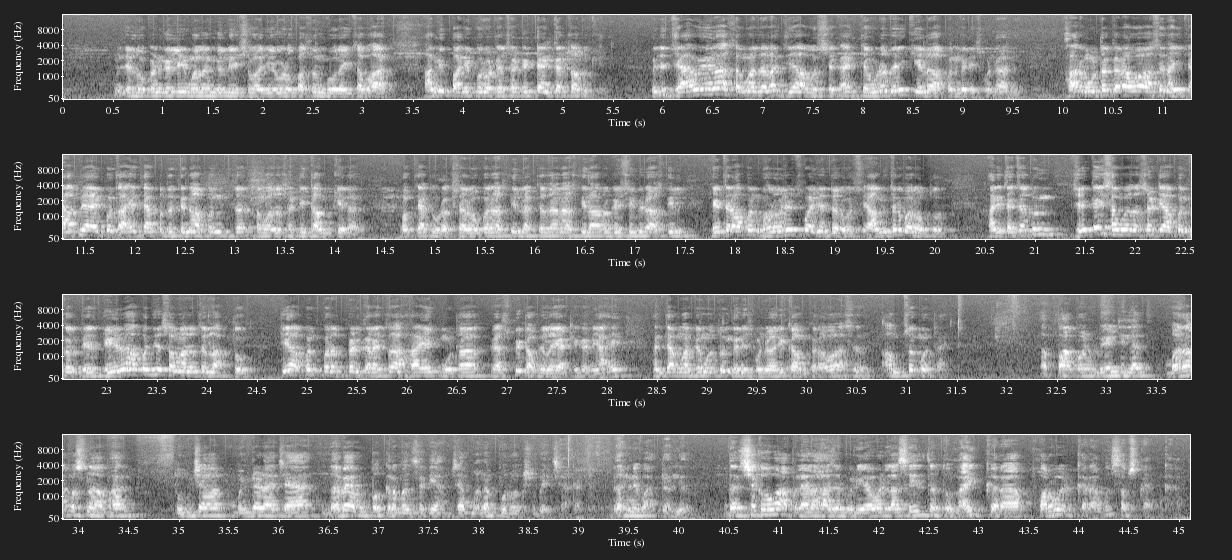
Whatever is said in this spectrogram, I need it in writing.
म्हणजे लोखंडगल्ली मलंगल्ली शिवाजी रोडपासून गोलाईचा भाग आम्ही पाणी पुरवठ्यासाठी टँकर चालू केले. म्हणजे ज्या वेळेला समाजाला जे आवश्यक आहे तेवढं जरी केलं आपण गणेश मंडळाने फार मोठं करावं असं नाही की आपले ऐपत आहे त्या पद्धतीनं आपण जर समाजासाठी काम केलं मग त्यात वृक्षारोपण असतील रक्तदान असतील आरोग्य शिबिरं असतील हे तर आपण भरवलेच पाहिजे दरवर्षी आम्ही तर भरवतो. आणि त्याच्यातून जे काही समाजासाठी आपण करतो देणं आपण जे समाजाचं लागतो ते आपण परतफेड करायचा हा एक मोठा व्यासपीठ आपल्याला या ठिकाणी आहे. आणि त्या माध्यमातून गणेश मंडळाने काम करावं असं आमचं मत आहे. अप्पा आपण वेळ दिलात. मनापासून आभार. तुमच्या मंडळाच्या नव्या उपक्रमांसाठी आमच्या मनपूर्वक शुभेच्छा. धन्यवाद. धन्यवाद. दर्शक हो आपल्याला हा जर व्हिडिओ आवडला असेल तर तो लाईक करा फॉरवर्ड करा व सबस्क्राईब करा.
